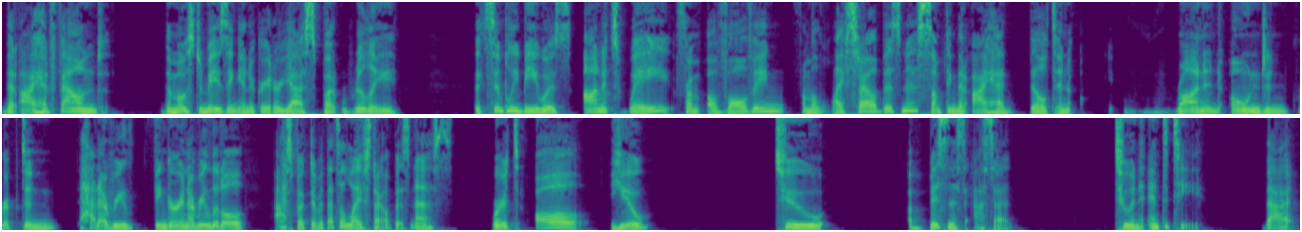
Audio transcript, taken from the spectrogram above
that I had found the most amazing integrator, yes, but really that Simply Be was on its way from evolving from a lifestyle business, something that I had built and run and owned and gripped and had every finger in every little aspect of it. That's a lifestyle business where it's all you to a business asset, to an entity that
